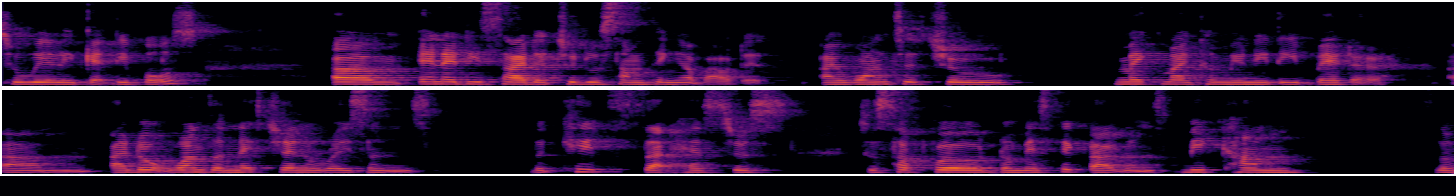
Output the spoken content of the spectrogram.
to really get divorced. Um, and I decided to do something about it. I wanted to make my community better. Um, I don't want the next generations, the kids that has to to suffer domestic violence, become the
